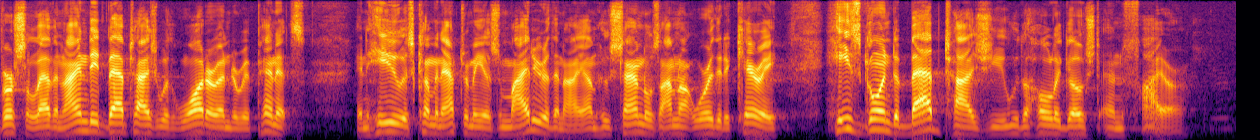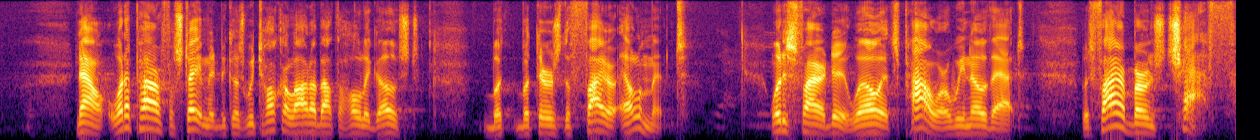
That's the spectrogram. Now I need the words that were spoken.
verse 11. I indeed baptize you with water under repentance, and he who is coming after me is mightier than I am, whose sandals I'm not worthy to carry. He's going to baptize you with the Holy Ghost and fire. Now, what a powerful statement because we talk a lot about the Holy Ghost, but, but there's the fire element. What does fire do? Well, it's power, we know that. But fire burns chaff.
